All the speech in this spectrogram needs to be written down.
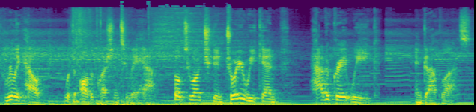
to really help with all the questions you may have. Folks, we want you to enjoy your weekend, have a great week, and God bless.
